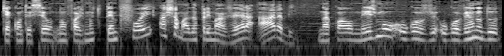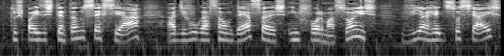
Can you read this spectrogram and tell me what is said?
que aconteceu não faz muito tempo, foi a chamada Primavera Árabe, na qual mesmo o, gover o governo do- dos países tentando cercear a divulgação dessas informações via redes sociais,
